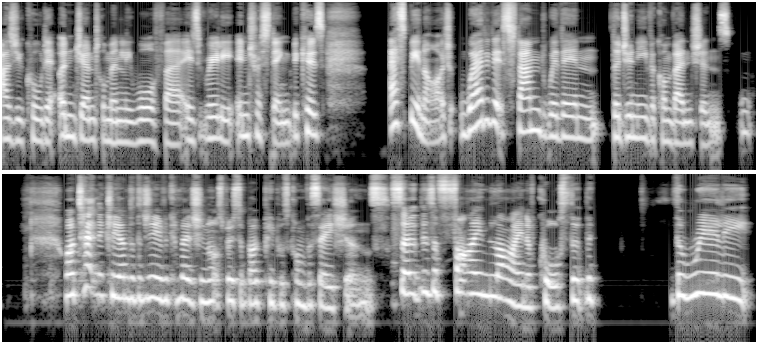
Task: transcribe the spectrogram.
as you called it, ungentlemanly warfare is really interesting because espionage, where did it stand within the Geneva Conventions? Well, technically, under the Geneva Convention, you're not supposed to bug people's conversations. So there's a fine line, of course. The the, the really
